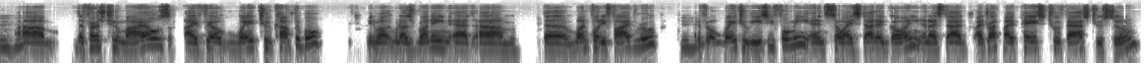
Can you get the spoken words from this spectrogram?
Mhm. Um, the first two miles, I feel way too comfortable. You know, when I was running at um, the 145 group, Mhm. it felt way too easy for me, and so I started going, and I started. I dropped my pace too fast, too soon.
